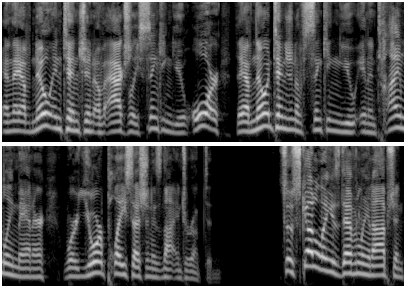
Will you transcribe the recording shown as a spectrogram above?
and they have no intention of actually sinking you, or they have no intention of sinking you in a timely manner where your play session is not interrupted. So, scuttling is definitely an option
